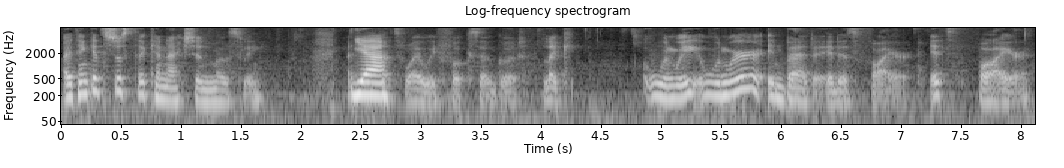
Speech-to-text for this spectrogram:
I think it's just the connection mostly. I think Yeah. that's why we fuck so good. Like when we when we're in bed, it is fire. It's fire.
